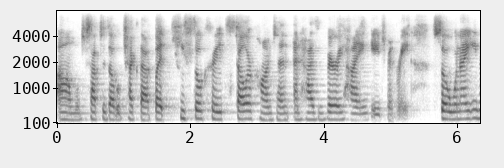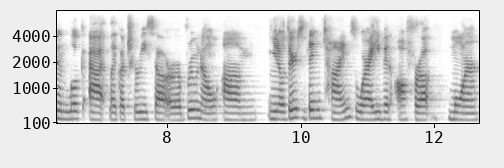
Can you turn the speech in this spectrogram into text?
Um, we'll just have to double check that, but he still creates stellar content and has a very high engagement rate. So when I even look at like a Teresa or a Bruno, um, you know, there's been times where I even offer up more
